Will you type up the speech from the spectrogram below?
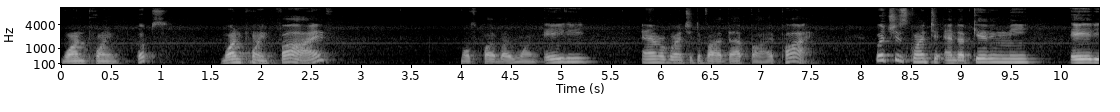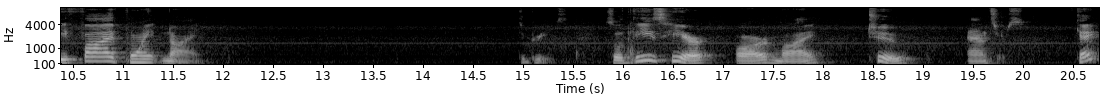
1 point, oops, 1.5 multiplied by 180, and we're going to divide that by pi, which is going to end up giving me 85.9 degrees. So these here are my two answers. Okay?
